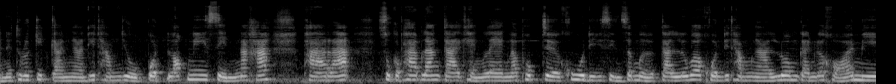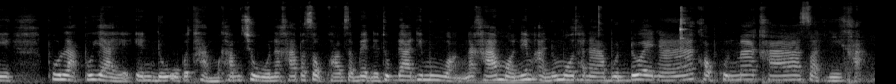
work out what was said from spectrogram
นในธุรกิจการงานที่ทำอยู่ปลดล็อกหนี้สินนะคะ ภาระสุขภาพร่างกายแข็งแรงแล้วพบเจอคู่ดีสินเสมอกัน หรือว่าคนที่ทำงานร่วมกันก็ขอให้มีผู้หลักผู้ใหญ่เอ็นดูอุปถัมภ์ค้ำชูนะคะ ประสบความสำเร็จในทุกด้านที่มุ่งหวังนะคะ หมอนิ่มอนุโมทนาบุญด้วยนะ ขอบคุณมากค่ะ สวัสดีค่ะ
